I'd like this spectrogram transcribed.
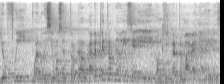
yo fui cuando hicimos el torneo. A ver, ¿qué torneo hice ahí con Gilberto Magaña? Diles.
